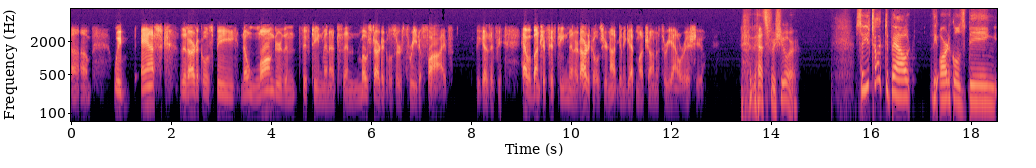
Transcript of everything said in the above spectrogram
Um, we ask that articles be no longer than 15 minutes, and most articles are three to five because if you have a bunch of 15 minute articles, you're not going to get much on a three hour issue. That's for sure. So you talked about the articles being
